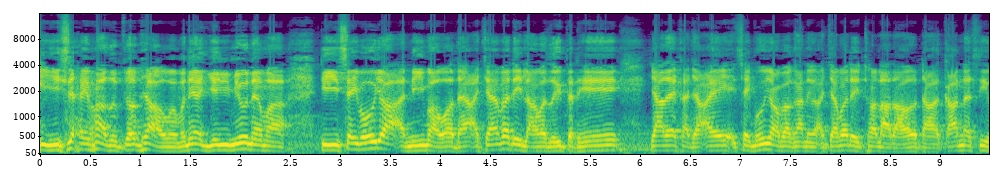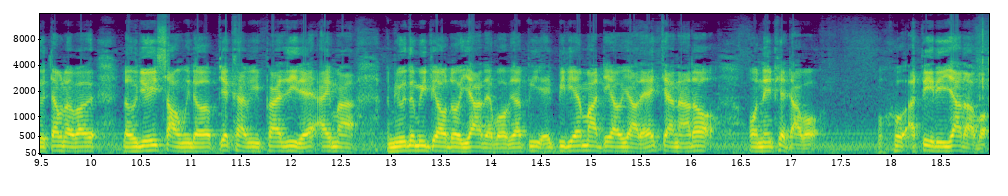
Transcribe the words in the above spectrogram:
ရီဆိုင်မှာဆိုပြောပြအောင်ပဲမနေ့ကရေကြီးမျိုးနယ်မှာဒီစိတ်ဘုံရအနီးမှာပေါ့ဒါအကြမ်းဖက်တွေလာမှဆိုပြီးတည်ရတဲ့ခါကျအဲစိတ်ဘုံရဘက်ကနေအကြမ်းဖက်တွေထွက်လာတာတော့ဒါကားနဲ့စီကိုတောင်းလာပါလုံကြီးဆောင်ပြီးတော့ပြက်ခတ်ပြီးဖမ်းဆီးတယ်အဲ့မှာအမျိုးသမီးတယောက်တော့ရတယ်ပေါ့ဗျာ PDF မှာတယောက်ရတယ်ကျန်တာတော့ဟိုနေဖြစ်တာပေါ့ ဟိုအတေတွေရတာပေါ့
